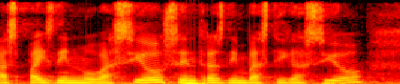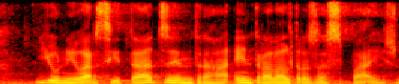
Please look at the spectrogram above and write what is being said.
espais d'innovació, centres d'investigació i universitats, entre, entre d'altres espais.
